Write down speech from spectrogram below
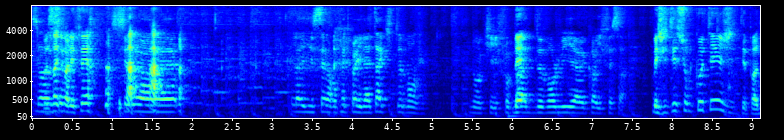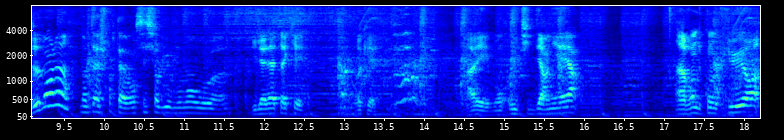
C'est pas ça qu'il fallait faire. C'est euh... Là, il sait, en fait, quand il attaque, il te mange. Donc il faut pas Mais- être devant lui euh, quand il fait ça. Mais j'étais sur le côté, j'étais pas devant là. Non, t'as- je crois que t'as avancé sur lui au moment où. euh, Il allait attaquer. Ok. Allez, bon, une petite dernière. Avant de conclure.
